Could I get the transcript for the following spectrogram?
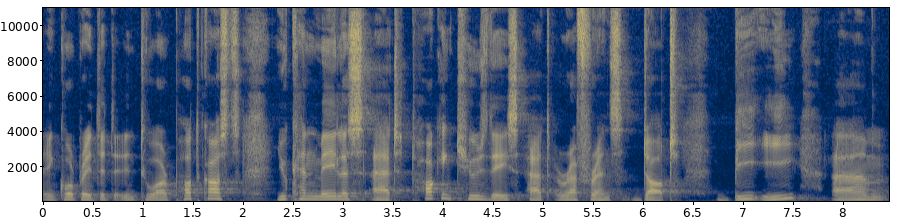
incorporate it into our podcasts, you can mail us at talkingtuesdays at reference.be. Um,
